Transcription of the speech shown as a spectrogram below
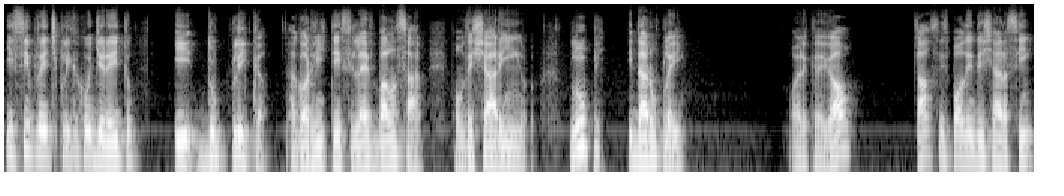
e simplesmente clica com o direito e duplica. Agora a gente tem esse leve balançar. Vamos deixar em loop e dar um play. Olha que legal, tá? Vocês podem deixar assim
